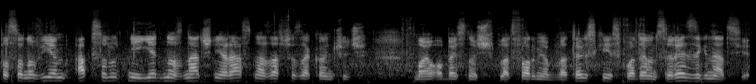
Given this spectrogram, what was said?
postanowiłem absolutnie jednoznacznie raz na zawsze zakończyć moją obecność w Platformie Obywatelskiej, składając rezygnację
